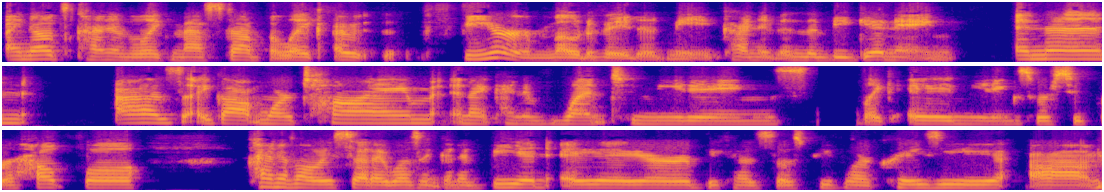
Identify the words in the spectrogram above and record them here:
I know it's kind of like messed up, but like I, fear motivated me kind of in the beginning. And then as I got more time and I kind of went to meetings, like AA meetings were super helpful. Kind of always said I wasn't going to be an AAer because those people are crazy. Um,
